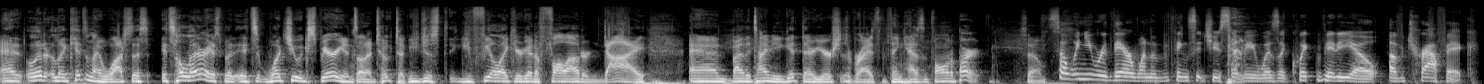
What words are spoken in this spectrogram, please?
And literally, like kids and I watch this. It's hilarious, but it's what you experience on a tuk tuk. You just you feel like you're going to fall out or die, and by the time you get there, you're surprised the thing hasn't fallen apart. So, so when you were there, one of the things that you sent me was a quick video of traffic.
